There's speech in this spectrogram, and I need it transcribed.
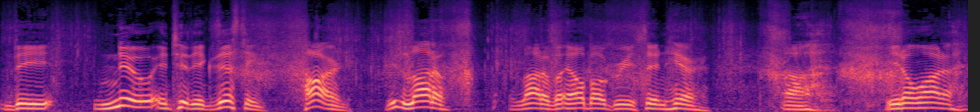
the new into the existing hard. There's a lot of a lot of elbow grease in here. Uh, you don't want to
